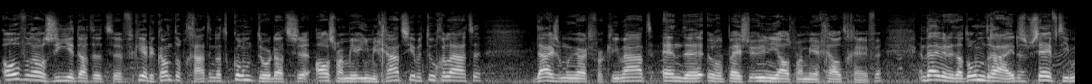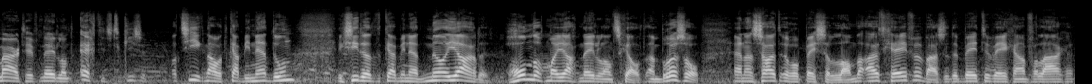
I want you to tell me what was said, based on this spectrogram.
overal zie je dat het de verkeerde kant op gaat. En dat komt doordat ze alsmaar meer immigratie hebben toegelaten. 1000 miljard voor klimaat en de Europese Unie alsmaar meer geld geven. En wij willen dat omdraaien. Dus op 17 maart heeft Nederland echt iets te kiezen. Wat zie ik nou het kabinet doen? Ik zie dat het kabinet miljarden, 100 miljard Nederlands geld aan Brussel en aan Zuid-Europese landen uitgeven. Waar ze de BTW gaan verlagen,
